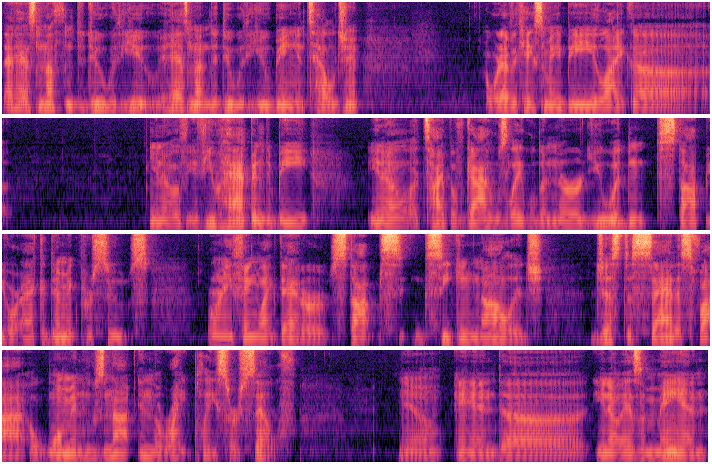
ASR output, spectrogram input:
that has nothing to do with you. It has nothing to do with you being intelligent or whatever the case may be. Like, uh, you know, if, if you happen to be you know, a type of guy who's labeled a nerd, you wouldn't stop your academic pursuits or anything like that, or stop seeking knowledge just to satisfy a woman who's not in the right place herself. You know, and, uh, you know, as a man,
